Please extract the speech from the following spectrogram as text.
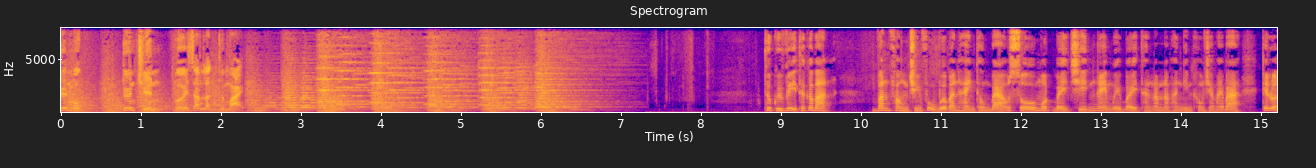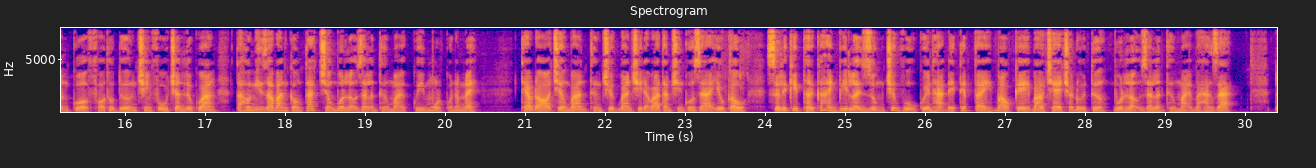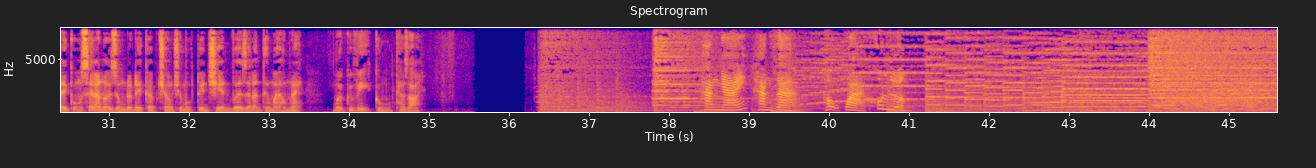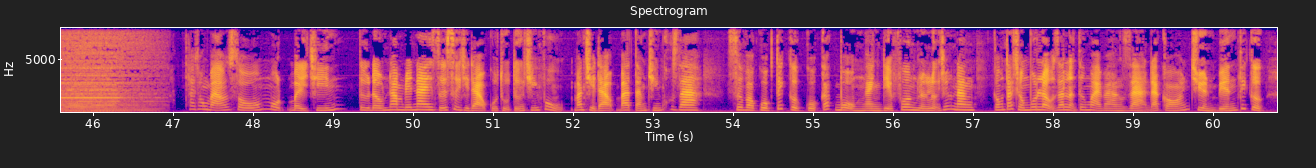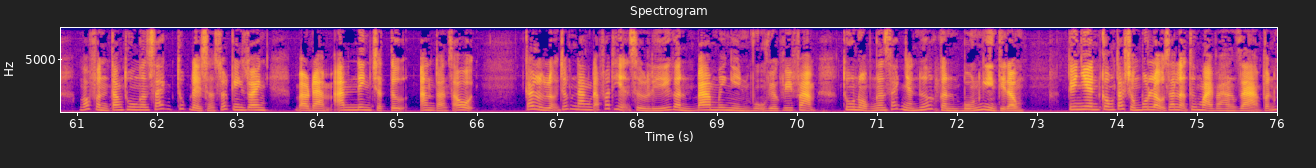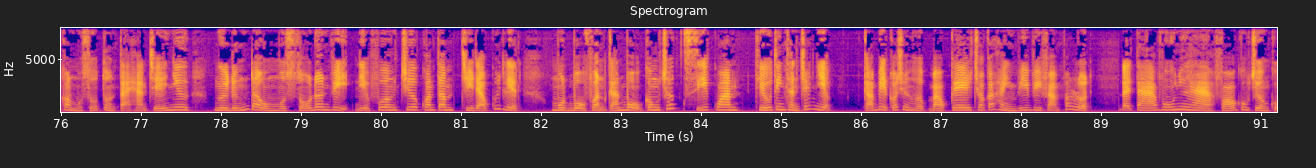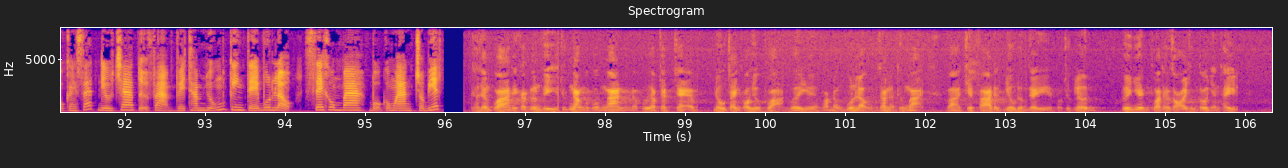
chuyên mục Tuyên chiến với gian lận thương mại. Thưa quý vị, thưa các bạn, Văn phòng Chính phủ vừa ban hành thông báo số 179 ngày 17 tháng 5 năm 2023, kết luận của Phó Thủ tướng Chính phủ Trần Lưu Quang tại hội nghị giao ban công tác chống buôn lậu gian lận thương mại quý 1 của năm nay. Theo đó, trưởng ban thường trực Ban chỉ đạo 389 quốc gia yêu cầu xử lý kịp thời các hành vi lợi dụng chức vụ quyền hạn để tiếp tay bảo kê bao che cho đối tượng buôn lậu gian lận thương mại và hàng giả. Đây cũng sẽ là nội dung được đề cập trong chuyên mục tuyên chiến với gian lận thương mại hôm nay. Mời quý vị cùng theo dõi. Hàng nhái, hàng giả, hậu quả khôn lường. Thông báo số 179, từ đầu năm đến nay dưới sự chỉ đạo của Thủ tướng Chính phủ, Ban chỉ đạo 389 quốc gia, sự vào cuộc tích cực của các bộ ngành địa phương, lực lượng chức năng, công tác chống buôn lậu, gian lận thương mại và hàng giả đã có chuyển biến tích cực, góp phần tăng thu ngân sách, thúc đẩy sản xuất kinh doanh, bảo đảm an ninh trật tự, an toàn xã hội. Các lực lượng chức năng đã phát hiện xử lý gần 30.000 vụ việc vi phạm, thu nộp ngân sách nhà nước gần 4.000 tỷ đồng. Tuy nhiên, công tác chống buôn lậu, gian lận thương mại và hàng giả vẫn còn một số tồn tại hạn chế như người đứng đầu một số đơn vị địa phương chưa quan tâm, chỉ đạo quyết liệt, một bộ phận cán bộ công chức, sĩ quan thiếu tinh thần trách nhiệm, cá biệt có trường hợp bảo kê cho các hành vi vi phạm pháp luật. Đại tá Vũ Như Hà, Phó Cục trưởng Cục Cảnh sát điều tra tội phạm về tham nhũng kinh tế buôn lậu C03 Bộ Công an cho biết. Thời gian qua thì các đơn vị chức năng của Bộ Công an đã phối hợp chặt chẽ đấu tranh có hiệu quả với hoạt động buôn lậu, gian lận thương mại và triệt phá được nhiều đường dây tổ chức lớn. Tuy nhiên qua theo dõi chúng tôi nhận thấy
